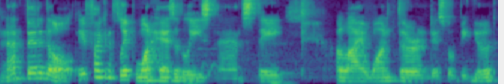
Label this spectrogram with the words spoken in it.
Not bad at all. If I can flip one heads at least and stay alive one turn, this will be good.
